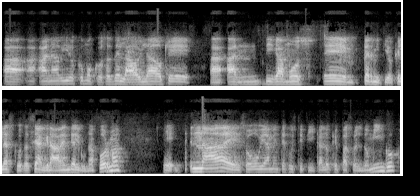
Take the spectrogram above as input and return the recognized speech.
han habido como cosas de lado y lado que han, digamos, eh, permitido que las cosas se agraven de alguna forma. Eh, nada de eso obviamente justifica lo que pasó el domingo,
